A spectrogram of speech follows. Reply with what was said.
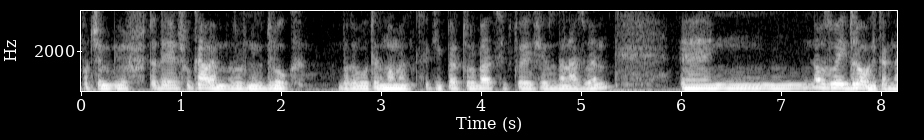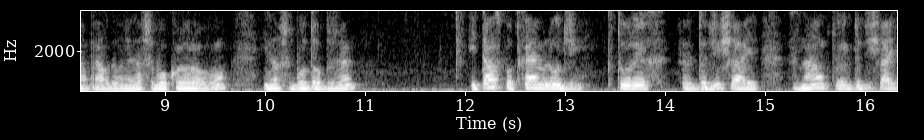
Po czym już wtedy szukałem różnych dróg, bo to był ten moment takiej perturbacji, w której się znalazłem. E, No, złej drogi tak naprawdę, bo nie zawsze było kolorowo, nie zawsze było dobrze. I tam spotkałem ludzi, których e, do dzisiaj znam, których do dzisiaj e,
